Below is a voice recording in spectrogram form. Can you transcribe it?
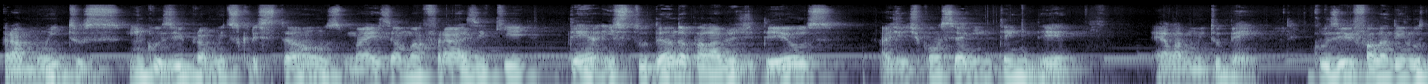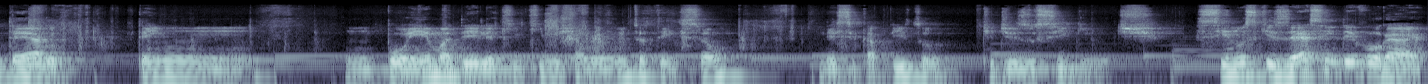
para muitos, inclusive para muitos cristãos, mas é uma frase que, de, estudando a palavra de Deus, a gente consegue entender ela muito bem. Inclusive, falando em Lutero, tem um, um poema dele aqui que me chamou muita atenção, nesse capítulo, que diz o seguinte: Se nos quisessem devorar,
